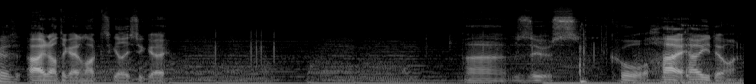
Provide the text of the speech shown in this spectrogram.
No. Because I don't think I unlocked the ghillie suit guy. Uh, Zeus. Cool. Hi, how you doing?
